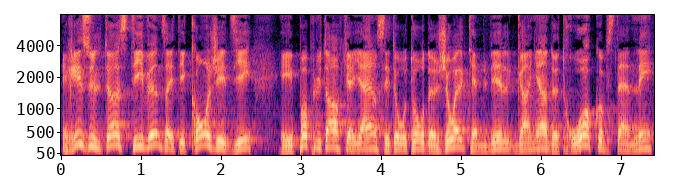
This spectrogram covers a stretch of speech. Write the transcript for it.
Résultat, Stevens a été congédié et pas plus tard que hier, c'était au tour de Joel Kenville, gagnant de trois Coupes Stanley,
